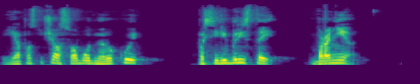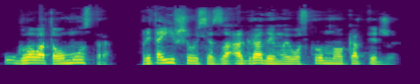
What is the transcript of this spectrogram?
Я постучал свободной рукой по серебристой броне угловатого монстра, притаившегося за оградой моего скромного коттеджа.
